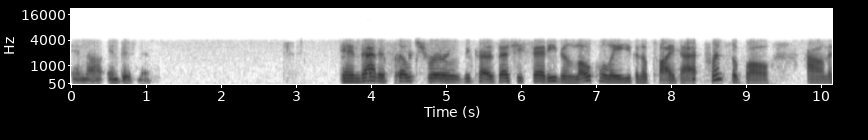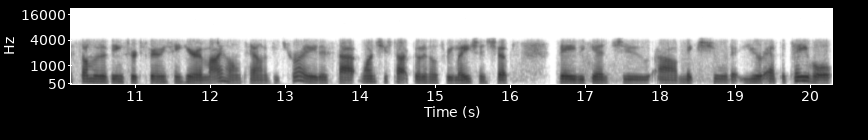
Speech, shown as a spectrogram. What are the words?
in uh, in business. And that is so true because, as you said, even locally, you can apply that principle. Um, that's some of the things we're experiencing here in my hometown of Detroit. Is that once you start building those relationships, they begin to uh, make sure that you're at the table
